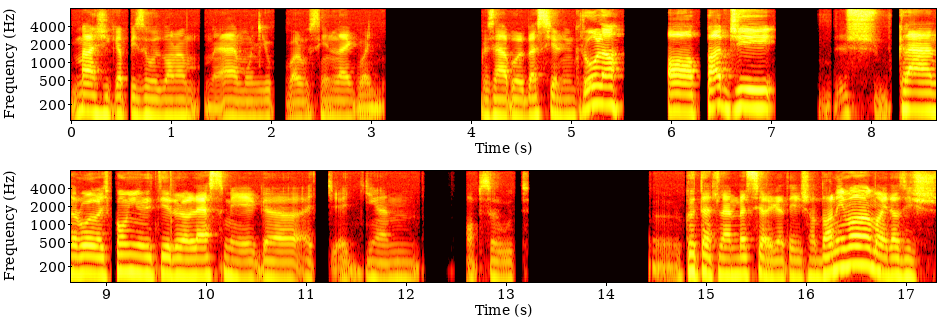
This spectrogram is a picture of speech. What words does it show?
másik epizódban elmondjuk valószínűleg, vagy igazából beszélünk róla. A PUBG klánról vagy communityről lesz még egy, egy ilyen abszolút kötetlen beszélgetés a Danival, majd az is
